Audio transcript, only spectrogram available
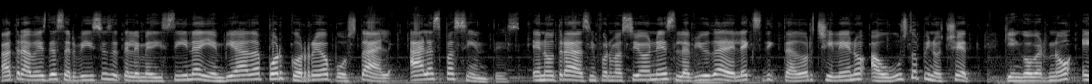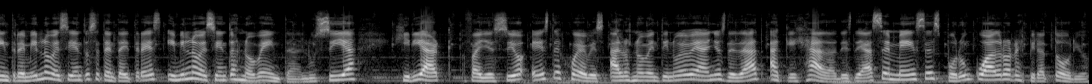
a través de servicios de telemedicina y enviada por correo postal a las pacientes. En otras informaciones, la viuda del ex dictador chileno Augusto Pinochet, quien gobernó entre 1973 y 1990, Lucía Giriark, falleció este jueves a los 99 años de edad aquejada desde hace meses por un cuadro respiratorio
